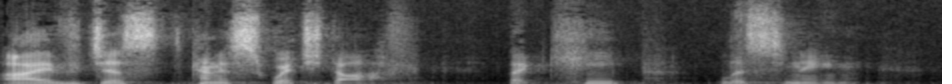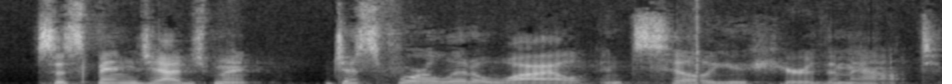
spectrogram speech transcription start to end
I've just kind of switched off. But keep listening. Suspend judgment just for a little while until you hear them out.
